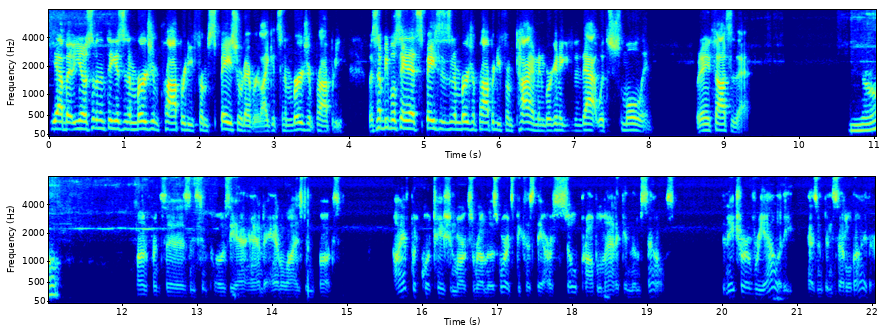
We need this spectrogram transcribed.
Yeah, but you know, some of the think it's an emergent property from space or whatever. Like it's an emergent property. But some people say that space is an emergent property from time, and we're gonna get to that with Smolin. But any thoughts of that? No. conferences and symposia and analyzed in books. I have put quotation marks around those words because they are so problematic in themselves. The nature of reality hasn't been settled either.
